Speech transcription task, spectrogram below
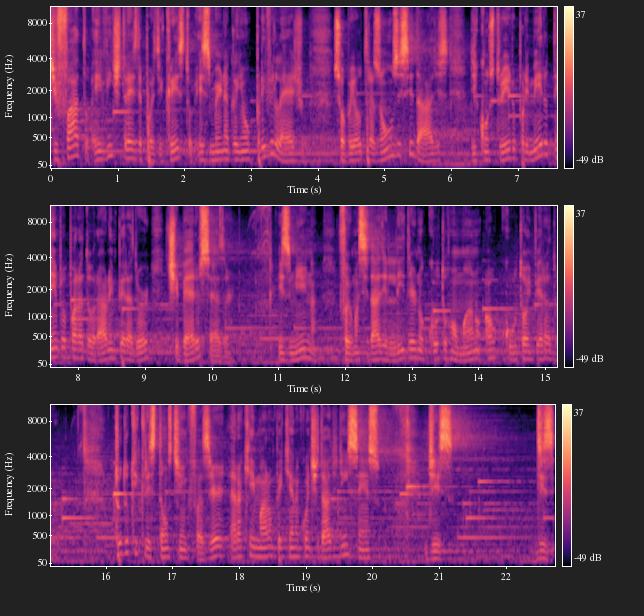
De fato, em 23 depois de Cristo, Esmirna ganhou o privilégio, sobre outras 11 cidades, de construir o primeiro templo para adorar o imperador Tibério César. Esmirna foi uma cidade líder no culto romano ao culto ao imperador. Tudo o que cristãos tinham que fazer era queimar uma pequena quantidade de incenso, diz, diz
